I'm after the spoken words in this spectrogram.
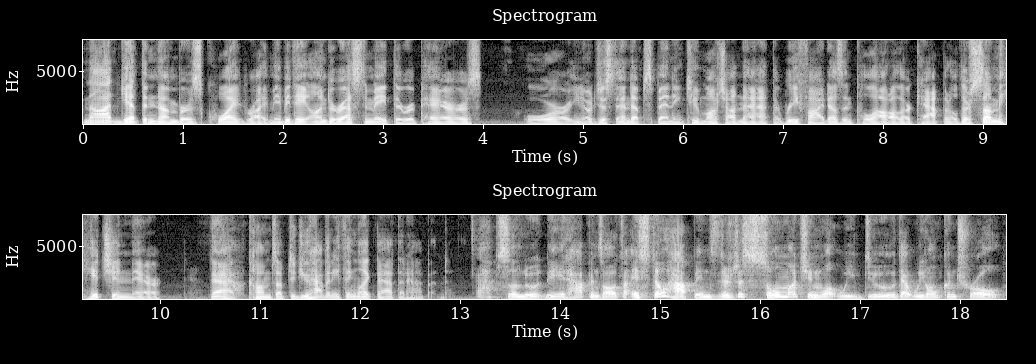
not get the numbers quite right. Maybe they underestimate the repairs or, you know, just end up spending too much on that. The refi doesn't pull out all their capital. There's some hitch in there that yeah. comes up. Did you have anything like that that happened? Absolutely. It happens all the time. It still happens. There's just so much in what we do that we don't control.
